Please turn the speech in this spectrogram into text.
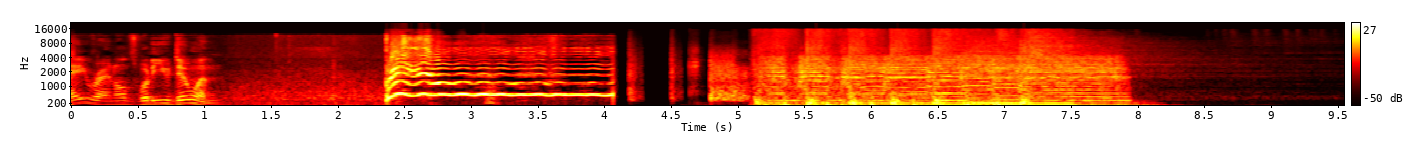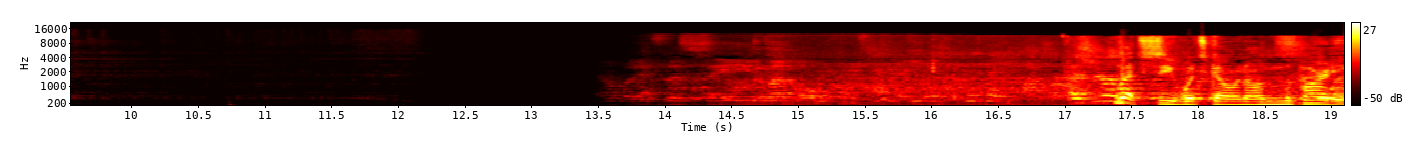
Hey Reynolds, what are you doing? Let's see what's going on in the party. We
